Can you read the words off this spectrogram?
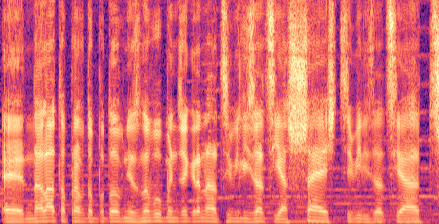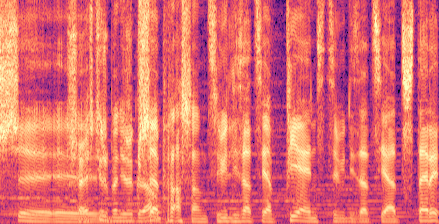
E, Na lato prawdopodobnie znowu będzie grana Cywilizacja 6, Cywilizacja 3... 6 już będziesz grał? Przepraszam, Cywilizacja 5, Cywilizacja 4.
